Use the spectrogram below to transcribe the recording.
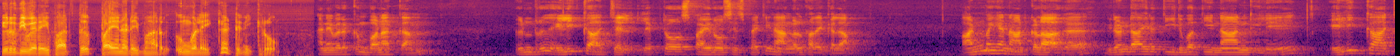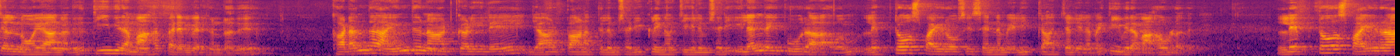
இறுதி வரை பார்த்து பயனடைமாறு உங்களை கேட்டு நிற்கிறோம். அனைவருக்கும் வணக்கம். இன்று எலிக்காய்ச்சல் லெப்டோஸ்பைரோசிஸ் பற்றி நாங்கள் கதைக்கலாம். அண்மைய நாட்களாக இரண்டாயிரத்தி இருபத்தி நான்கிலே எலிக்காய்ச்சல் நோயானது தீவிரமாக பரவி வருகின்றது. கடந்த ஐந்து நாட்களிலே யாழ்ப்பாணத்திலும் சரி கிளிநொச்சியிலும் சரி இலங்கை பூராகவும் லெப்டோஸ்பைரோசிஸ் என்னும் எலிக்காய்ச்சல் நிலைமை தீவிரமாக உள்ளது. லெப்டோஸ்பைரா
